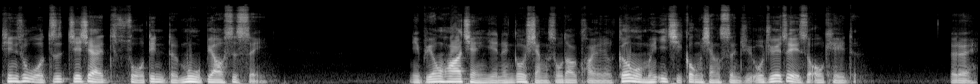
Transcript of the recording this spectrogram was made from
听出我之接下来锁定的目标是谁。你不用花钱也能够享受到快乐，跟我们一起共享胜局，我觉得这也是 OK 的，对不对？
